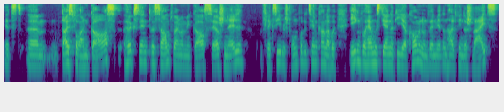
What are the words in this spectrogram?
Jetzt, ähm, da ist vor allem Gas höchst interessant, weil man mit Gas sehr schnell flexibel Strom produzieren kann, aber irgendwoher muss die Energie ja kommen und wenn wir dann halt wie in der Schweiz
